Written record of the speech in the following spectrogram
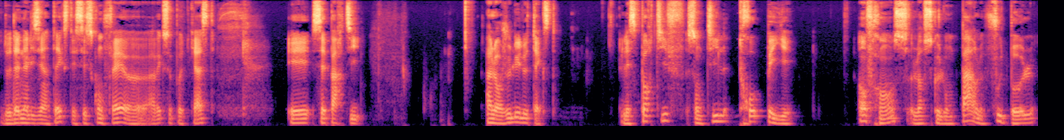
de d'analyser un texte et c'est ce qu'on fait avec ce podcast. Et c'est parti. Alors je lis le texte. Les sportifs sont-ils trop payés? En France, lorsque l'on parle football,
